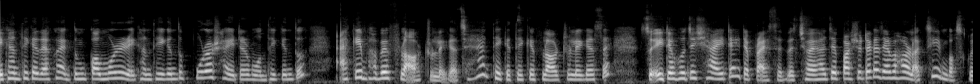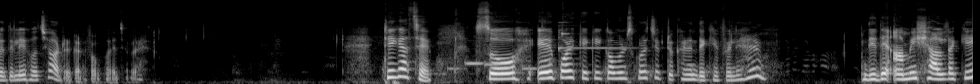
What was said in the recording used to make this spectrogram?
এখান থেকে দেখো একদম কমরের এখান থেকে কিন্তু পুরো শাড়িটার মধ্যে কিন্তু একইভাবে ফ্লাওয়ার চলে গেছে। হ্যাঁ থেকে থেকে ফ্লাওয়ার চলে গেছে। সো এটা হচ্ছে শাড়িটা। এটা প্রাইস হবে ছয় হাজার পাঁচশো টাকা। যার ভালো লাগছে ইনবক্স করে দিলেই হচ্ছে অর্ডার কনফার্ম হয়ে যাবে। ঠিক আছে? সো এরপর কে কী কমেন্টস করেছে একটুখানি দেখে ফেলি হ্যাঁ? দিদি, আমি শালটা কি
